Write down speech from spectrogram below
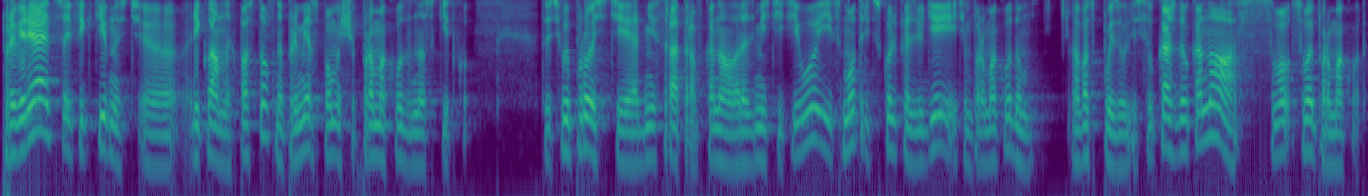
Проверяется эффективность э, рекламных постов, например, с помощью промокода на скидку. То есть вы просите администраторов канала разместить его и смотрите, сколько людей этим промокодом воспользовались. У каждого канала свой промокод.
